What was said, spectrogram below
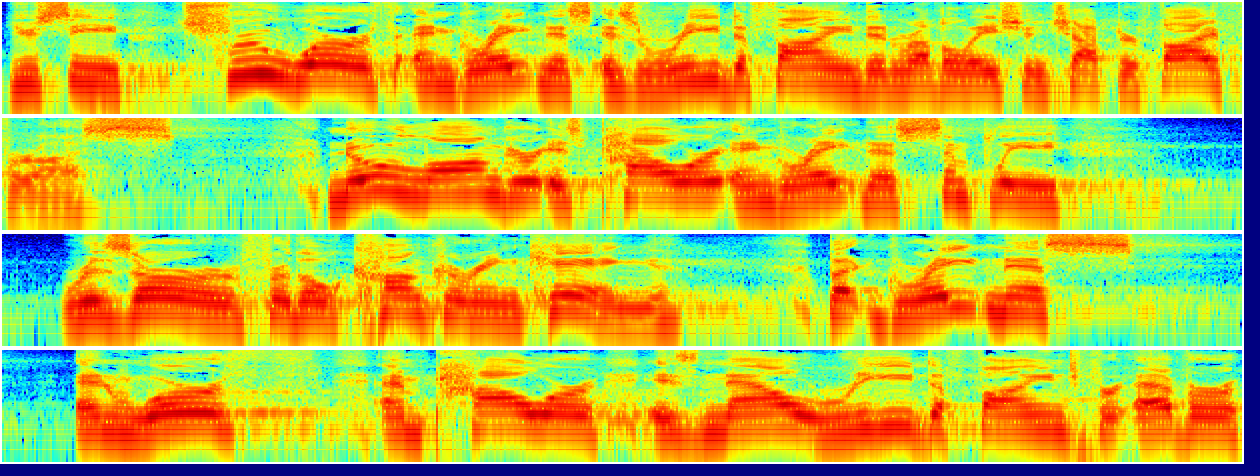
You see, true worth and greatness is redefined in Revelation chapter 5 for us. No longer is power and greatness simply reserved for the conquering king, but greatness and worth and power is now redefined forever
